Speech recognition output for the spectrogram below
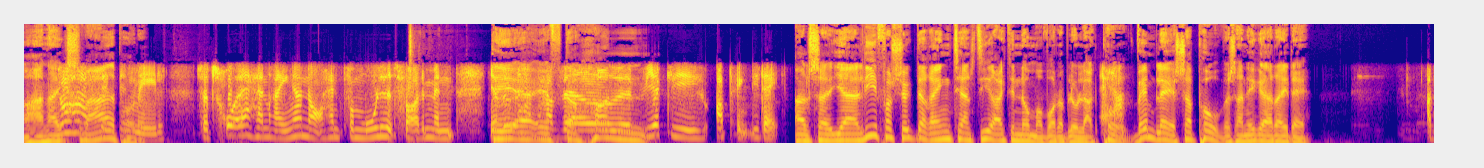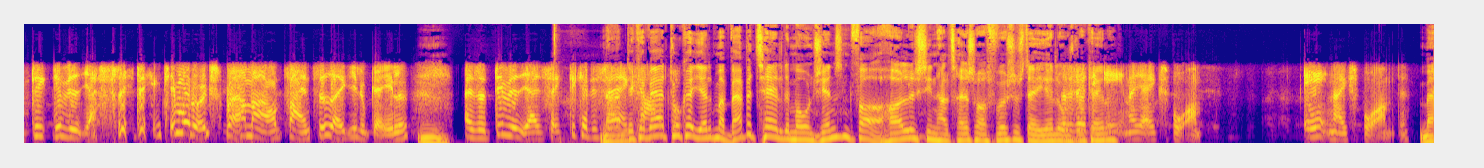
og han har du ikke har svaret sendt på en det. mail. Så tror jeg, at han ringer, når han får mulighed for det, men jeg Det ved, at han har været øh, virkelig ophængt i dag. Altså, jeg har lige forsøgt at ringe til hans direkte nummer, hvor der blev lagt på. Ja. Hvem lagde så på, hvis han ikke er der i dag? Og det, det ved jeg slet ikke. Det må du ikke spørge mig om, for han sidder ikke i lokalet. Mm. Altså, det ved jeg altså ikke. Det kan det Nej, det kan være, at du kan hjælpe mig. Hvad betalte Mogens Jensen for at holde sin 50-års fødselsdag i LO's Det, det lokale? aner jeg ikke spor om. Aner ikke spor om det. Men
